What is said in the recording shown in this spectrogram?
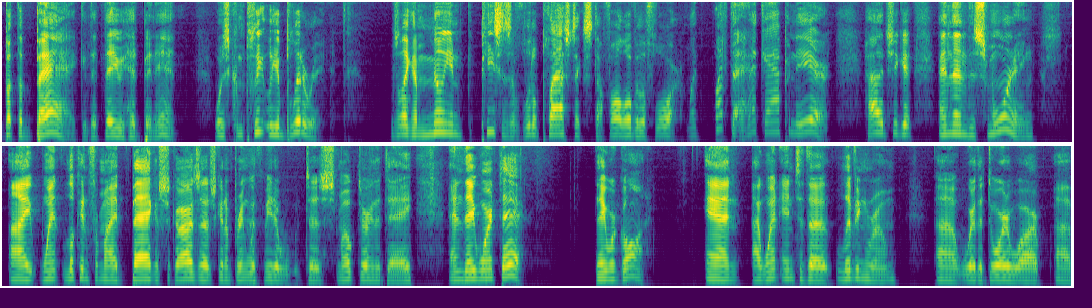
But the bag that they had been in was completely obliterated. It was like a million pieces of little plastic stuff all over the floor. I'm like, what the heck happened here? How did she get? And then this morning, I went looking for my bag of cigars that I was going to bring with me to to smoke during the day, and they weren't there. They were gone. And I went into the living room uh, where the door to our uh,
